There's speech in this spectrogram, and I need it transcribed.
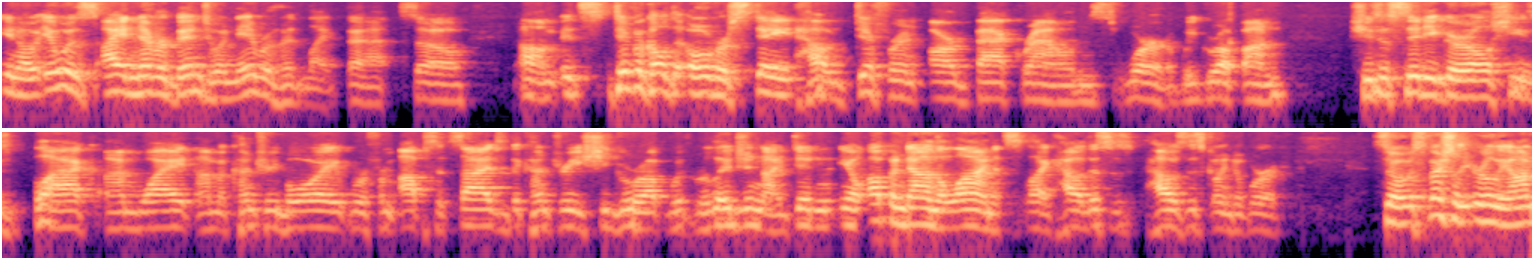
you know it was I had never been to a neighborhood like that. So um, it's difficult to overstate how different our backgrounds were. We grew up on she's a city girl. She's black. I'm white. I'm a country boy. We're from opposite sides of the country. She grew up with religion. I didn't. You know, up and down the line, it's like how this is how is this going to work? So especially early on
